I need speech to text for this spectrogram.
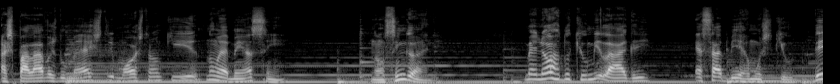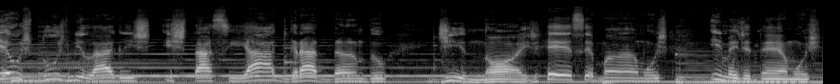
as palavras do Mestre mostram que não é bem assim. Não se engane. Melhor do que o milagre é sabermos que o Deus dos milagres está se agradando de nós. Recebamos e meditemos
